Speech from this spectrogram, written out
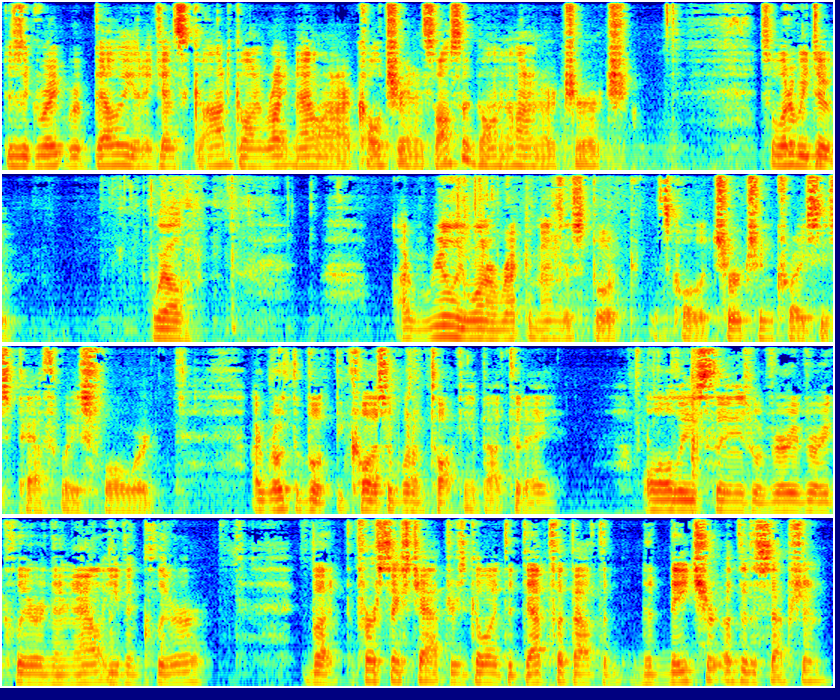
There's a great rebellion against God going right now in our culture, and it's also going on in our church. So, what do we do? Well, I really want to recommend this book. It's called A Church in Crisis Pathways Forward. I wrote the book because of what I'm talking about today. All these things were very, very clear, and they're now even clearer. But the first six chapters go into depth about the, the nature of the deception.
